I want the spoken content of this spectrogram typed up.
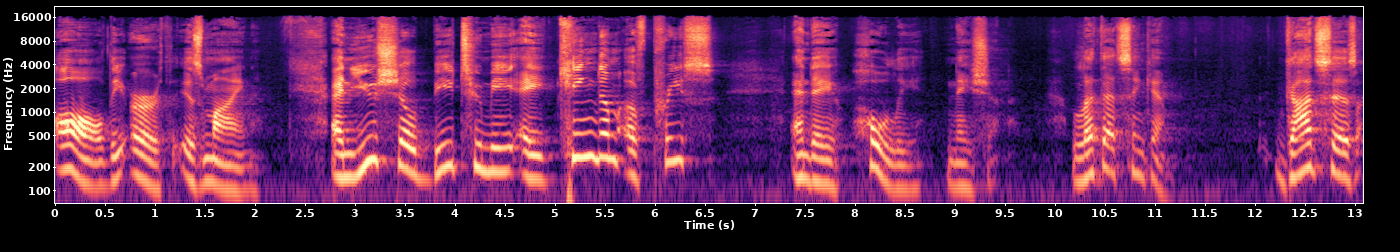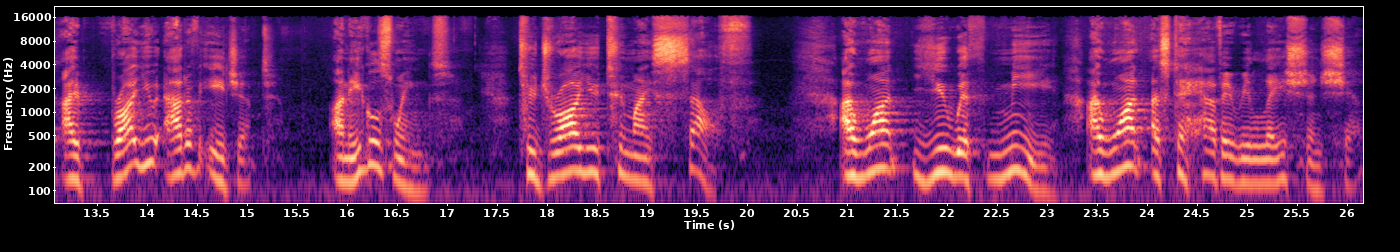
all the earth is mine. And you shall be to me a kingdom of priests and a holy nation. Let that sink in. God says, I brought you out of Egypt on eagle's wings to draw you to myself. I want you with me. I want us to have a relationship.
